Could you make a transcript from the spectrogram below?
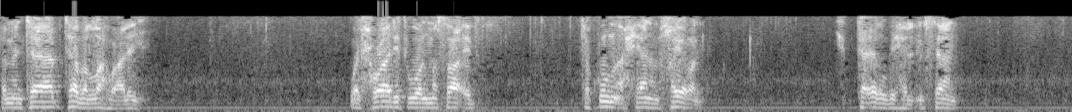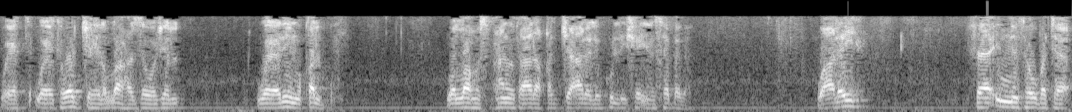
فمن تاب تاب الله عليه. والحوادث والمصائب تكون أحيانا خيرا يتعظ بها الإنسان ويتوجه إلى الله عز وجل ويلين قلبه. والله سبحانه وتعالى قد جعل لكل شيء سببا. وعليه فإن توبة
